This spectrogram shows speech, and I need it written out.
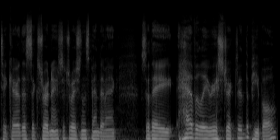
take care of this extraordinary situation, this pandemic. So they heavily restricted the people,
